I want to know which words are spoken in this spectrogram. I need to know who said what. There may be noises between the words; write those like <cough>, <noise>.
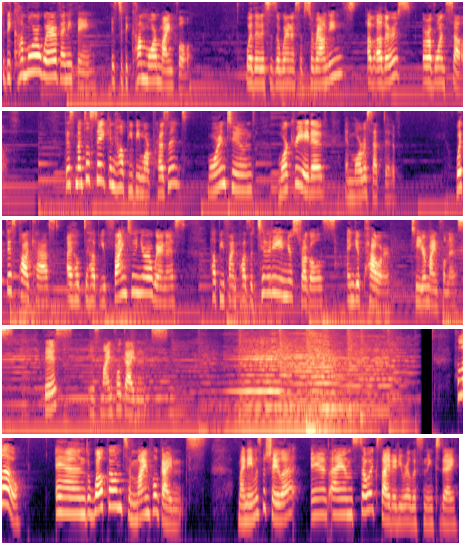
Speaker 1: To become more aware of anything is to become more mindful, whether this is awareness of surroundings, of others, or of oneself. This mental state can help you be more present, more in tuned, more creative, and more receptive. With this podcast, I hope to help you fine tune your awareness, help you find positivity in your struggles, and give power to your mindfulness. This is Mindful Guidance. Welcome to Mindful Guidance. My name is Mishayla, and I am so excited you are listening today.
